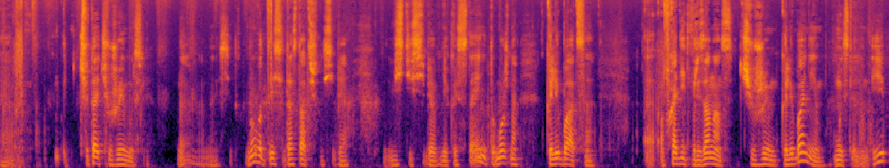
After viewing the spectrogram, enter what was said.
э, читать чужие мысли. Да, одна из. Ну вот если достаточно себя вести себя в некое состояние, то можно колебаться, э, входить в резонанс чужим колебанием мысленным и,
